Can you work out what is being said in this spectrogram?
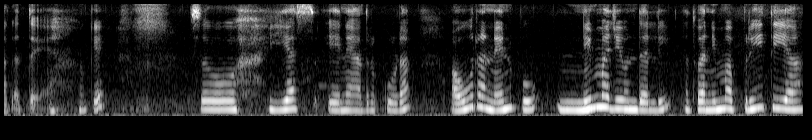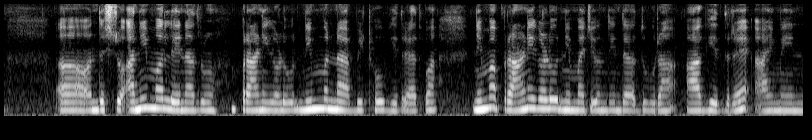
ಆಗತ್ತೆ. ಓಕೆ ಸೊ ಎಸ್ ಏನೇ ಆದರೂ ಕೂಡ ಅವರ ನೆನಪು ನಿಮ್ಮ ಜೀವನದಲ್ಲಿ ಅಥವಾ ನಿಮ್ಮ ಪ್ರೀತಿಯ ಒಂದಷ್ಟು ಅನಿಮಲ್ ಏನಾದರೂ ಪ್ರಾಣಿಗಳು ನಿಮ್ಮನ್ನು ಬಿಟ್ಟು ಹೋಗಿದರೆ ಅಥವಾ ನಿಮ್ಮ ಪ್ರಾಣಿಗಳು ನಿಮ್ಮ ಜೀವನದಿಂದ ದೂರ ಆಗಿದ್ದರೆ ಐ ಮೀನ್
